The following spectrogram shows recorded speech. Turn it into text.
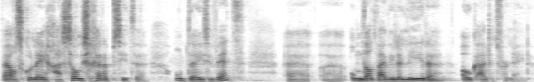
wij als collega's zo scherp zitten op deze wet. Omdat wij willen leren, ook uit het verleden.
